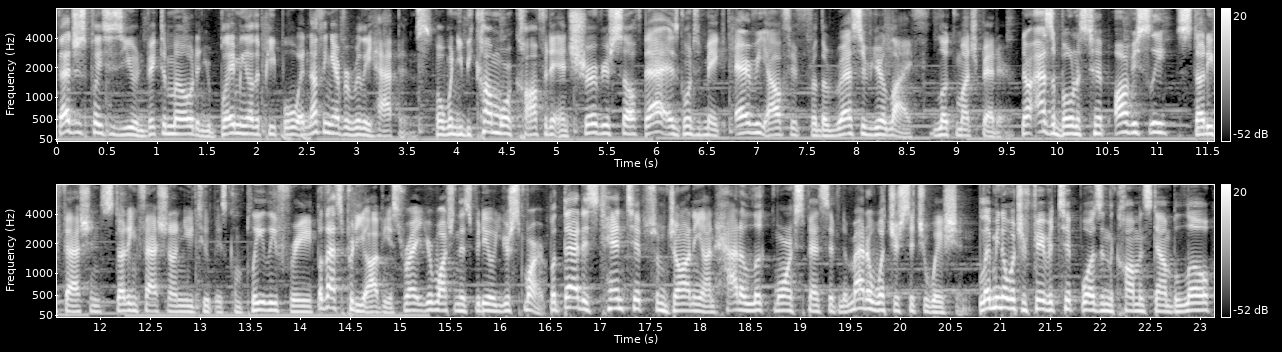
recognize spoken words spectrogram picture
that just places you in victim mode and you're blaming other people and nothing ever really happens. But when you become more confident and sure of yourself, that is going to make every outfit for the rest of your life look much better. Now, as a bonus tip, obviously, study fashion. Studying fashion on YouTube is completely free, but that's pretty obvious, right? You're watching this video, you're smart. But that is 10 tips from Johnny on how to look more expensive no matter what your situation. Let me know what your favorite tip was in the comments down below.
